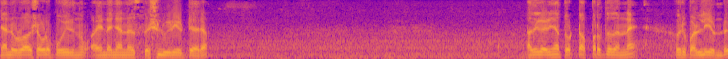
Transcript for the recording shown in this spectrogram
ഞാൻ ഒരു പ്രാവശ്യം അവിടെ പോയിരുന്നു. അതിന്റെ ഞാൻ സ്പെഷ്യൽ വീഡിയോ ഇട്ട് തരാം. അത് കഴിഞ്ഞാൽ തൊട്ടപ്പുറത്ത് തന്നെ ഒരു പള്ളിയുണ്ട്.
